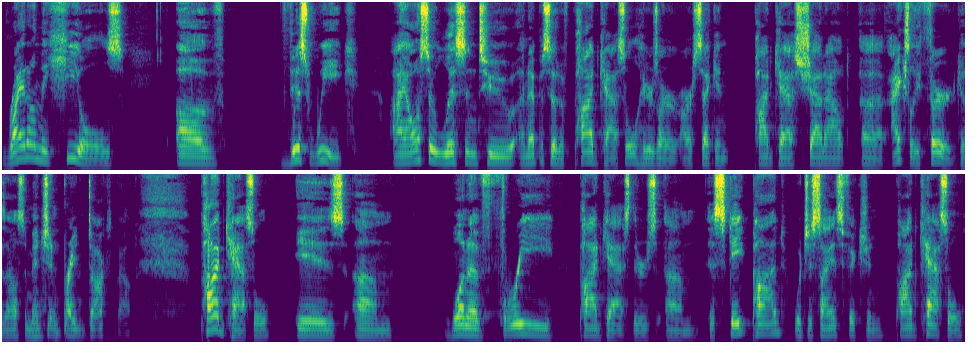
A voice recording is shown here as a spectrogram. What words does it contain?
right on the heels of this week. I also listened to an episode of Podcastle. Here's our, our second podcast shout out. Uh, actually third, because I also mentioned Brighton Talks About. Podcastle is um, one of three podcasts. There's um, Escape Pod, which is science fiction, Podcastle,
